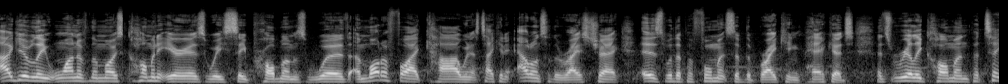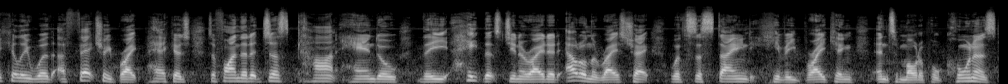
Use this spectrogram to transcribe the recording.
arguably one of the most common areas we see problems with a modified car when it's taken out onto the racetrack is with the performance of the braking package. It's really common, particularly with a factory brake package, to find that it just can't handle the heat that's generated out on the racetrack with sustained heavy braking into multiple corners.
